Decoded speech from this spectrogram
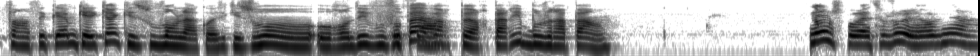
Enfin, c'est quand même quelqu'un qui est souvent là, quoi, qui est souvent au, rendez-vous. Faut pas ça. avoir peur. Paris bougera pas. hein. Non je pourrais toujours y revenir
